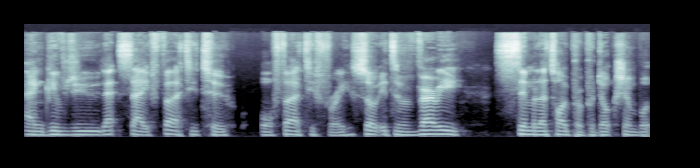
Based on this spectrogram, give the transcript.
and gives you let's say 32 or 33 so it's a very similar type of production, but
